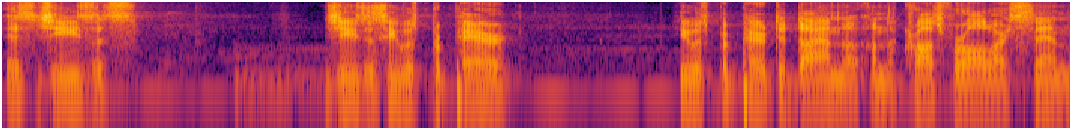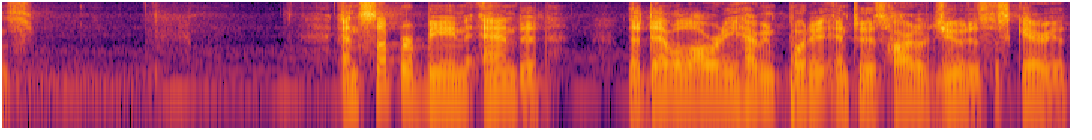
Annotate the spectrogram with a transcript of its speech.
It's Jesus. Jesus, he was prepared. He was prepared to die on the, on the cross for all our sins. And supper being ended, the devil already having put it into his heart of Judas Iscariot,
